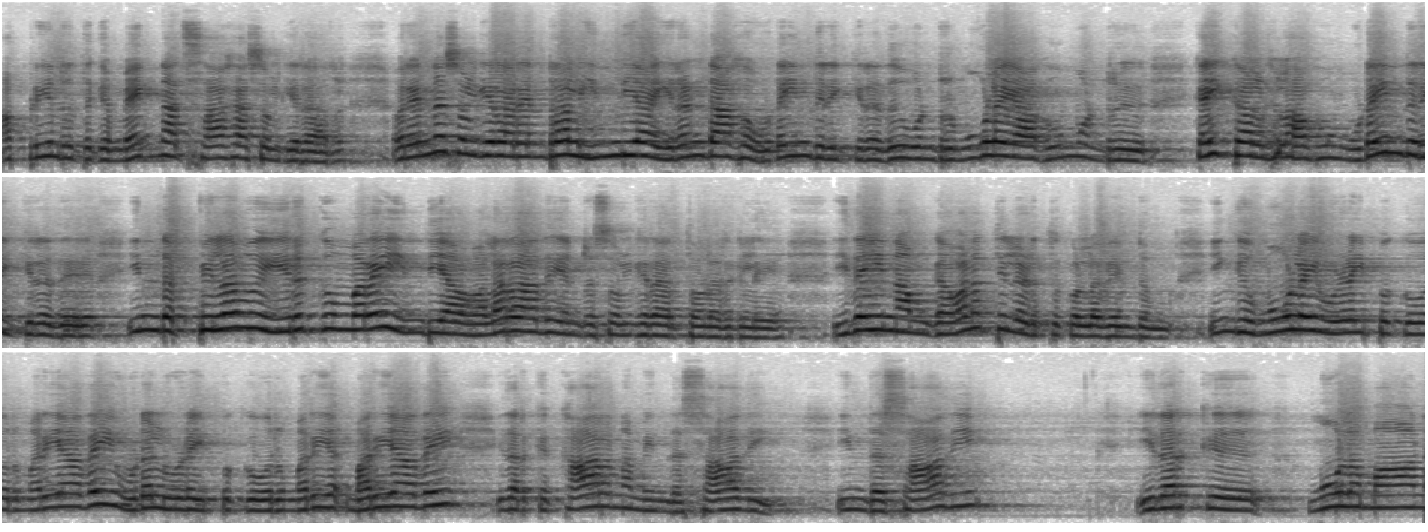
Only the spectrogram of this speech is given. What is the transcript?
அப்படின்றதுக்கு மேக்நாத் சாகா சொல்கிறார். அவர் என்ன சொல்கிறார் என்றால் இந்தியா இரண்டாக உடைந்திருக்கிறது ஒன்று மூளையாகவும் ஒன்று கை கால்களாகவும் உடைந்திருக்கிறது. இந்த பிளவு இருக்கும் வரை இந்தியா வளராது என்று சொல்கிறார் தோழர்களே. இதை நாம் கவனத்தில் எடுத்துக்கொள்ள வேண்டும். இங்கு மூளை உழைப்புக்கு ஒரு மரியாதை உடல் உழைப்புக்கு ஒரு மரியா மரியாதை இதற்கு காரணம் இந்த சாதி. இந்த சாதி இதற்கு மூலமான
